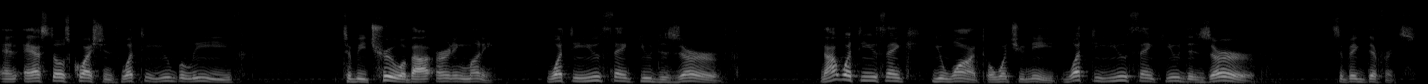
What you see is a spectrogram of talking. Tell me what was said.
and ask those questions. What do you believe to be true about earning money? What do you think you deserve not what do you think you want or what you need. What do you think you deserve? It's a big difference.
